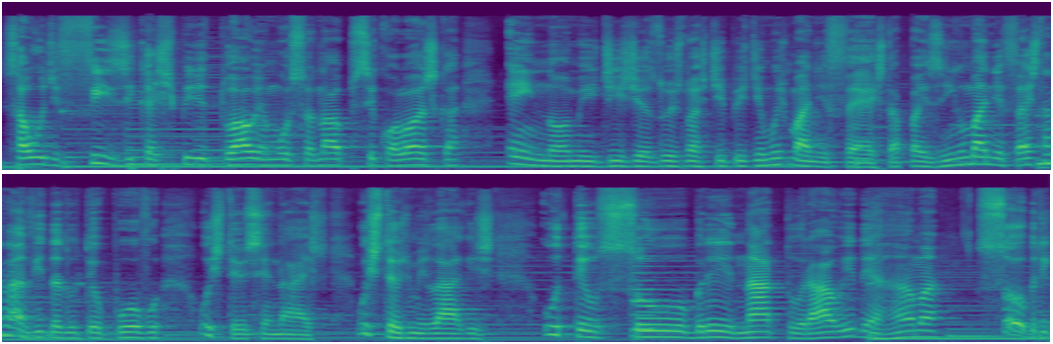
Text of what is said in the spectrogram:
saúde física, espiritual, emocional, psicológica. Em nome de Jesus, nós te pedimos, manifesta, Paizinho, manifesta na vida do teu povo os teus sinais, os teus milagres, o teu sobrenatural e derrama sobre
